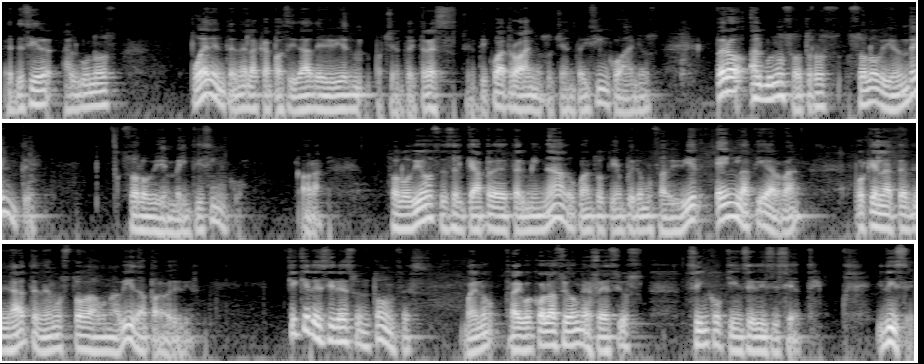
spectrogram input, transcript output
Es decir, algunos pueden tener la capacidad de vivir 83, 84 años, 85 años, pero algunos otros solo viven 20, solo viven 25. Ahora, solo Dios es el que ha predeterminado cuánto tiempo iremos a vivir en la tierra, porque en la eternidad tenemos toda una vida para vivir. ¿Qué quiere decir eso entonces? Bueno, traigo a colación Efesios 5, 15 y 17. Y dice,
